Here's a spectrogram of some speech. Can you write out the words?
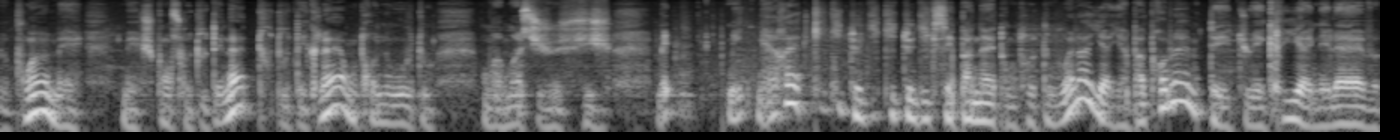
le point, mais, mais je pense que tout est net, tout, tout est clair entre nous. Tout. Moi, moi, si je, si je- mais, mais, mais arrête, qui, qui te dit, qui te dit que c'est pas net entre nous Voilà, il n'y a, y a pas de problème. T'es- tu écris à une élève,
